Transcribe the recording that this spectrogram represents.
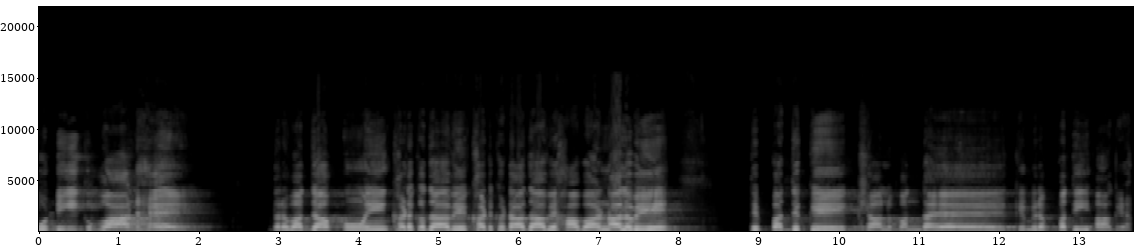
ਉਡੀਕਵਾਨ ਹੈ। ਦਰਵਾਜ਼ਾ ਓਏ ਖੜਕ ਜਾਵੇ ਖਟਖਟਾ ਜਾਵੇ, ਹਵਾ ਨਾਲ ਵੇ ਤੇ ਭੱਜ ਕੇ ਖਿਆਲ ਬੰਦਾ ਹੈ ਕਿ ਮੇਰਾ ਪਤੀ ਆ ਗਿਆ।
